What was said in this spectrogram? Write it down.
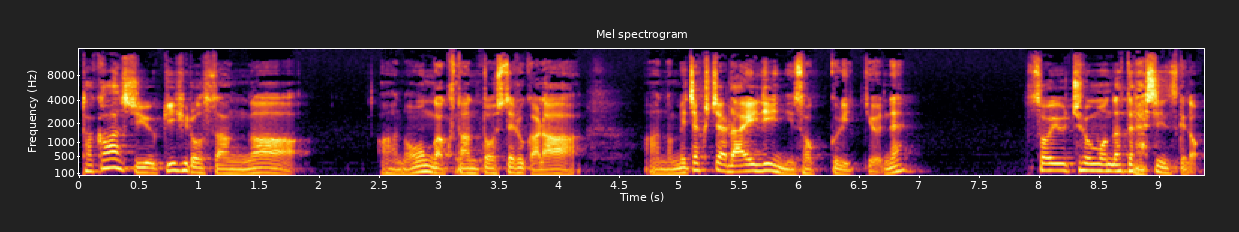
高橋幸宏さんが、あの、音楽担当してるから、あの、めちゃくちゃライディーンにそっくりっていうね。そういう注文だったらしいんですけど。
